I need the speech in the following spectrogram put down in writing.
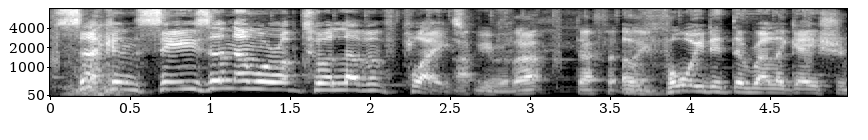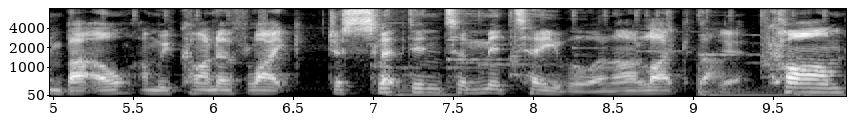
Second season, and we're up to 11th place. Happy we've with that, definitely. Avoided the relegation battle, and we've kind of like just slipped into mid-table, and I like that. Yeah. Calm,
